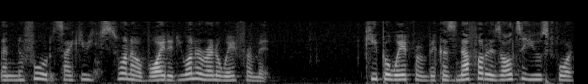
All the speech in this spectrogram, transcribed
And nufur, it's like you just want to avoid it, you want to run away from it. Keep away from it because nafar is also used for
